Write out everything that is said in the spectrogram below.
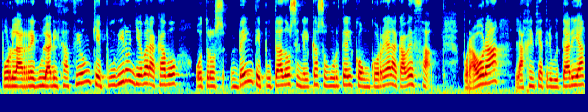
por la regularización que pudieron llevar a cabo otros 20 imputados en el caso Gürtel con Correa a la cabeza. Por ahora, la agencia tributaria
